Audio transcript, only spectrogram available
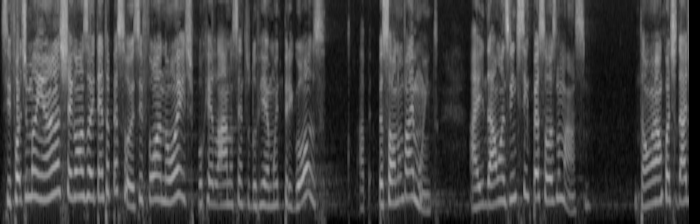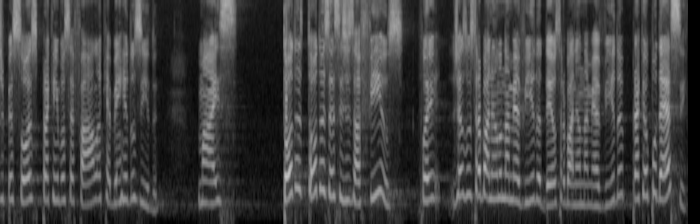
se for de manhã, chegam às 80 pessoas. Se for à noite, porque lá no centro do Rio é muito perigoso, o pessoal não vai muito. Aí dá umas 25 pessoas no máximo. Então, é uma quantidade de pessoas para quem você fala que é bem reduzida. Mas todo, todos esses desafios foi Jesus trabalhando na minha vida, Deus trabalhando na minha vida, para que eu pudesse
